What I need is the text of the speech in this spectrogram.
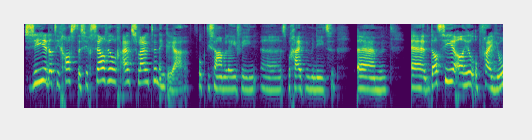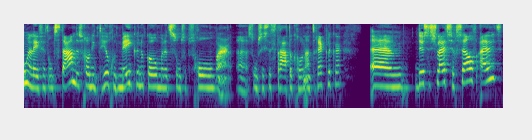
zie je dat die gasten zichzelf heel erg uitsluiten. Denken, ja, fok die samenleving, eh ze begrijpen me niet. Ehm, Uh, dat zie je al heel op vrij jonge leeftijd ontstaan. Dus gewoon niet heel goed mee kunnen komen. Dat is soms op school, maar uh, soms is de straat ook gewoon aantrekkelijker. Um, dus ze sluiten zichzelf uit.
